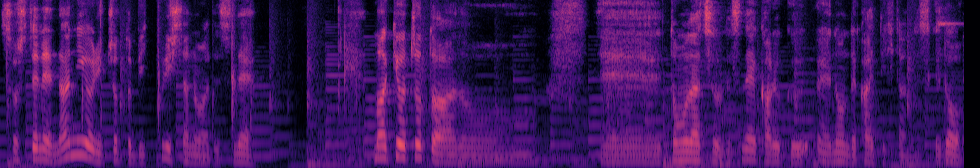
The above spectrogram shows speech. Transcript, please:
そしてね、何よりちょっとびっくりしたのはですね、まあ今日ちょっとあのえー、友達とですね軽く、え飲んで帰ってきたんですけど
